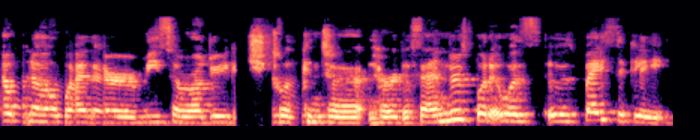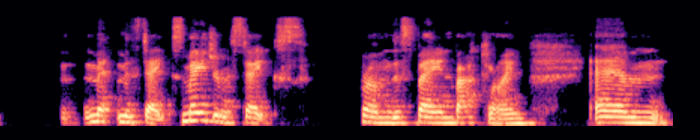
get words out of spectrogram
don't know whether Misa Rodriguez was looking to her defenders, but it was it was basically mistakes, major mistakes from the Spain backline. Um,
